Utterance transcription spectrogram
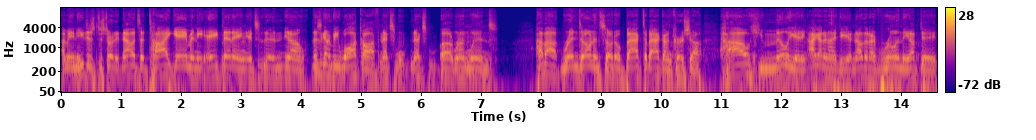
I mean, he just destroyed it. Now it's a tie game in the eighth inning. It's you know this is going to be walk off. Next next uh, run wins. How about Rendon and Soto back to back on Kershaw? How humiliating! I got an idea now that I've ruined the update.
